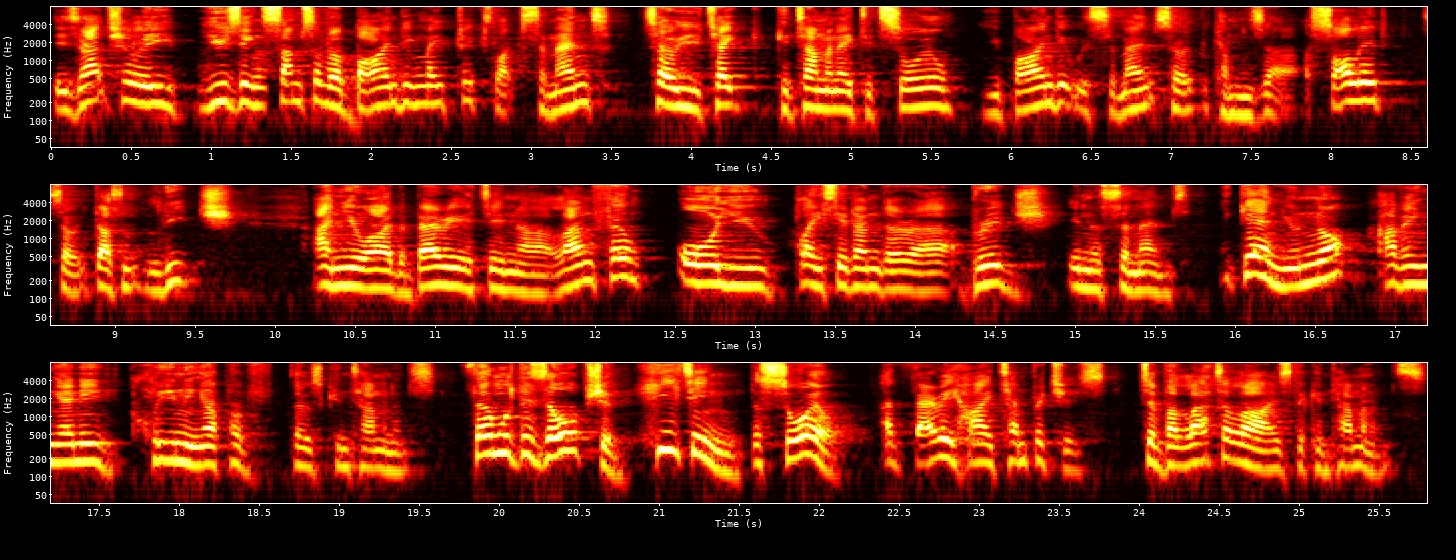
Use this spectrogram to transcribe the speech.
is actually using some sort of a binding matrix like cement. So you take contaminated soil, you bind it with cement so it becomes uh, a solid, so it doesn't leach, and you either bury it in a landfill or you place it under a bridge in the cement. Again, you're not having any cleaning up of those contaminants. Thermal desorption, heating the soil at very high temperatures to volatilize the contaminants.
